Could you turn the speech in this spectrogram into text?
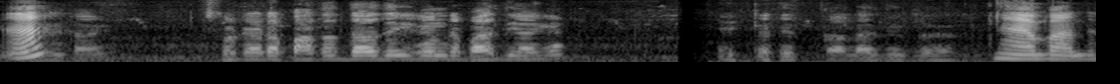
হ্যাঁ? এখানটা আগে ছোট একটা পাথর দাও দেখি এখানটা বাদি আগে। এটাকে তলা দিয়ে বেঁধে দিই। হ্যাঁ বাঁধো।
